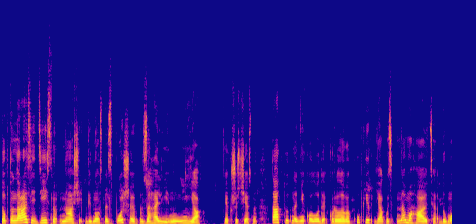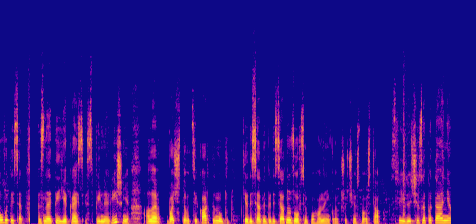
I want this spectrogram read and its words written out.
Тобто наразі дійсно наші відносини з Польщею взагалі ну ніяк, якщо чесно. Так, тут на дні колоди королева кубків якось намагаються домовитися, знайти якесь спільне рішення. Але бачите, оці карти, ну тут 50 на 50, ну зовсім поганенько, якщо чесно, ось так. Слідуюче запитання:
